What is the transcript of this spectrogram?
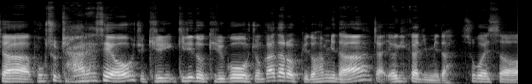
자, 복습 잘 하세요. 좀 길, 길이도 길고 좀 까다롭기도 합니다. 자, 여기까지입니다. 수고했어.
